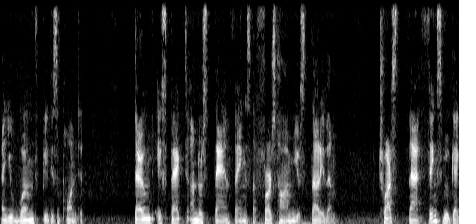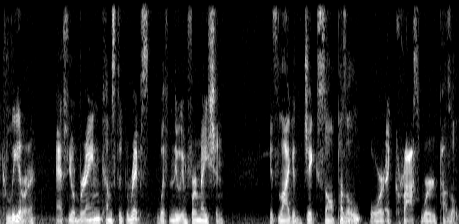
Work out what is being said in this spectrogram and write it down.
and you won't be disappointed. Don't expect to understand things the first time you study them. Trust that things will get clearer as your brain comes to grips with new information. It's like a jigsaw puzzle or a crossword puzzle.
